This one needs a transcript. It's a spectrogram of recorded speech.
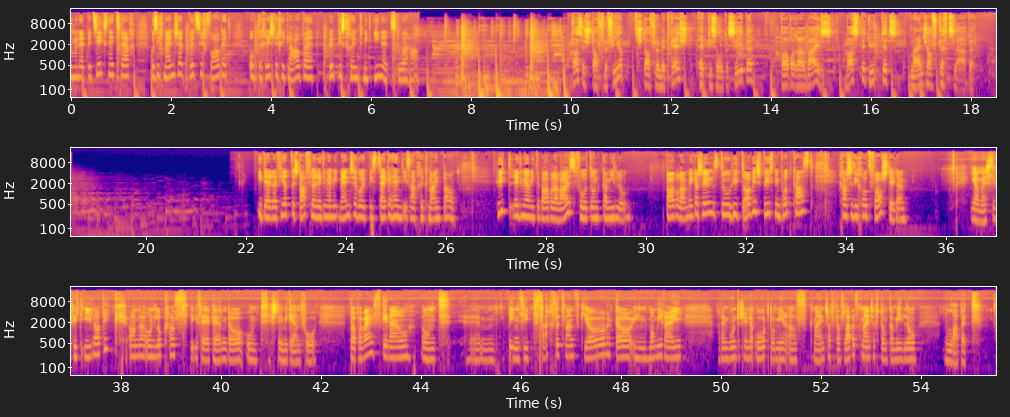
Zu einem Beziehungsnetzwerk, wo sich Menschen plötzlich fragen, ob der christliche Glaube etwas mit ihnen zu tun hat. Das ist Staffel 4, Staffel mit Gästen, Episode 7. Barbara weiss, was bedeutet es, gemeinschaftlich zu leben? In dieser vierten Staffel reden wir mit Menschen, die etwas zu sagen haben in Sachen Gemeindebau. Heute reden wir mit der Barbara Weiss von Don Camillo. Barbara, mega schön, dass du heute da bist bei uns beim Podcast. Kannst du dich kurz vorstellen? Ja, merci für die Einladung, Anna und Lukas. Ich bin sehr gerne da und stelle mich gerne vor. Barbara Weiss, genau, und ähm, bin seit 26 Jahren da in Momirei an einem wunderschönen Ort, wo wir als Gemeinschaft, als Lebensgemeinschaft Don Camillo leben.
